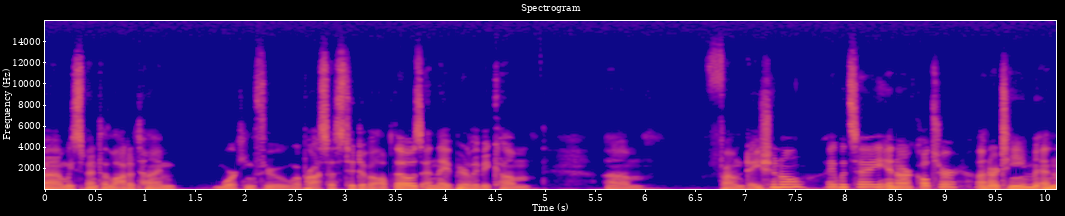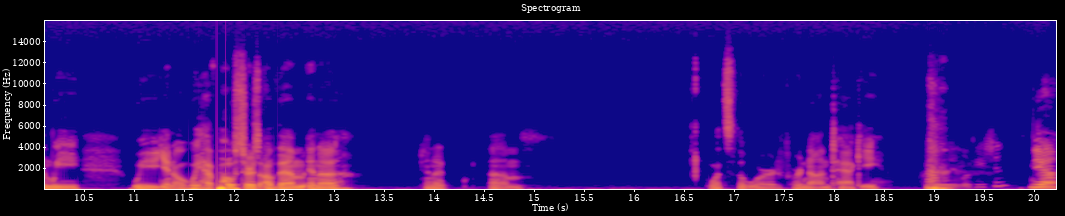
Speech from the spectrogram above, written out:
um, we spent a lot of time working through a process to develop those, and they've barely become um, foundational, I would say, in our culture on our team, and we we you know we have posters of them in a in a um what's the word for non tacky? location. Yeah,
